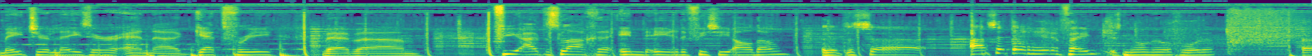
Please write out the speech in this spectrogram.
Major Laser en uh, Get Free. We hebben ehm, vier uitslagen in de Eredivisie, Aldo. Dus het is eh, AZ tegen Heerenveen. is 0-0 geworden. Uh,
